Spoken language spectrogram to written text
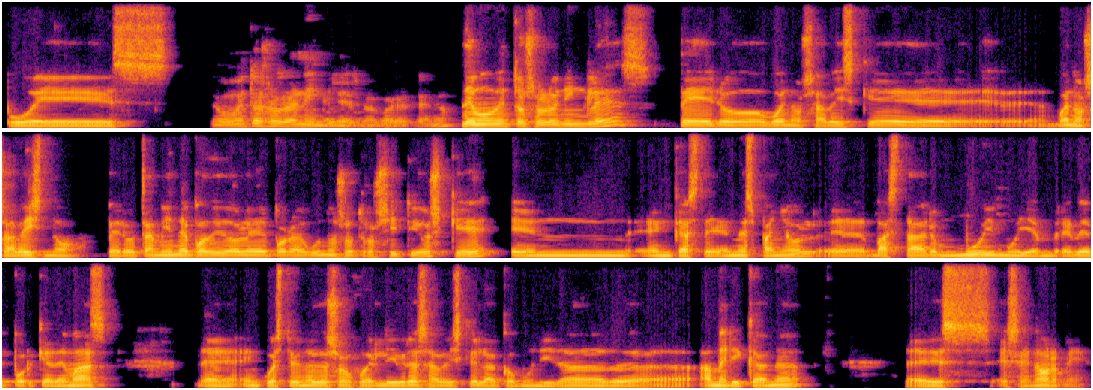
pues... De momento solo en inglés, me parece, ¿no? De momento solo en inglés, pero bueno, sabéis que... Bueno, sabéis no, pero también he podido leer por algunos otros sitios que en, en castellano, en español, eh, va a estar muy, muy en breve, porque además eh, en cuestiones de software libre sabéis que la comunidad eh, americana es, enorme.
